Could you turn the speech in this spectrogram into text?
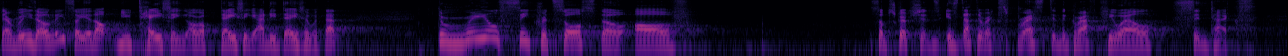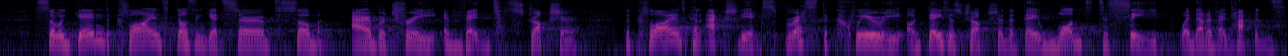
They're read-only, so you're not mutating or updating any data with that. The real secret sauce, though, of subscriptions is that they're expressed in the GraphQL syntax. So again, the client doesn't get served some arbitrary event structure. The client can actually express the query or data structure that they want to see when that event happens.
